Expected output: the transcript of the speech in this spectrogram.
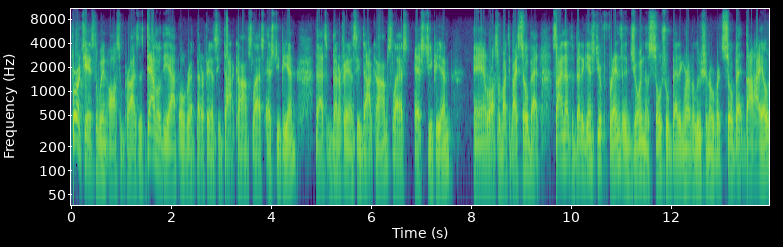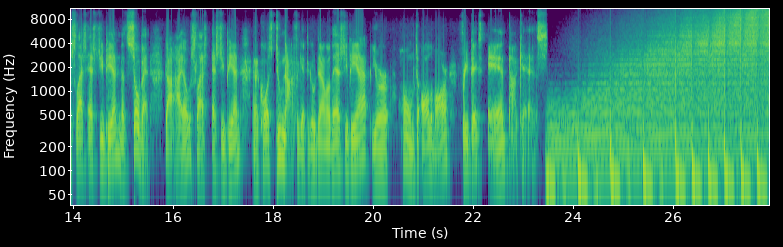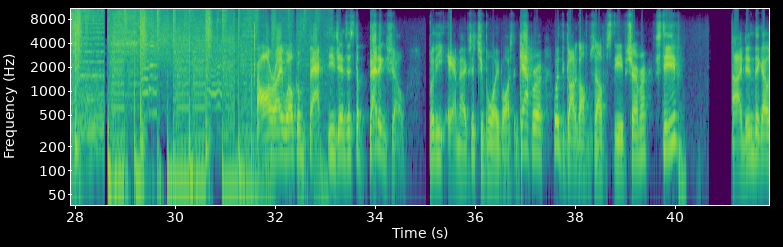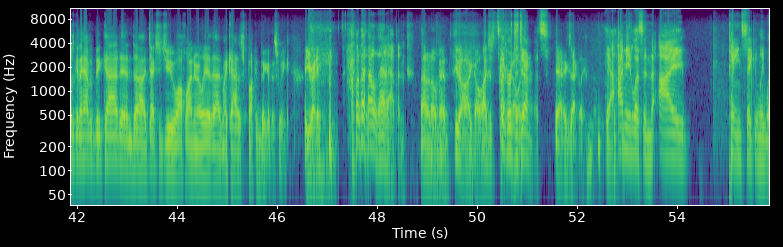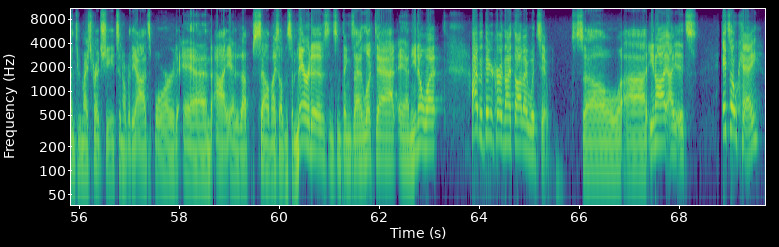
for a chance to win awesome prizes. Download the app over at betterfantasy.com slash SGPN. That's betterfantasy.com slash SGPN. And we're also brought to you by SoBet. Sign up to bet against your friends and join the social betting revolution over at SoBet.io slash SGPN. That's SoBet.io slash SGPN. And of course, do not forget to go download the SGPN app. You're home to all of our free picks and podcasts. All right, welcome back, DJs. It's the betting show for the Amex. It's your boy, Boston Capper, with the god of golf himself, Steve Shermer. Steve, I didn't think I was going to have a big card, and uh, I texted you offline earlier that my card is fucking bigger this week. Are you ready? How the hell did that happen? I don't know, man. You know how I go. I just because we're going. degenerates. Yeah, exactly. Yeah, I mean, listen, I painstakingly went through my spreadsheets and over the odds board, and I ended up selling myself in some narratives and some things I looked at. And you know what? I have a bigger card than I thought I would too. So, uh, you know, I, I it's it's okay.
